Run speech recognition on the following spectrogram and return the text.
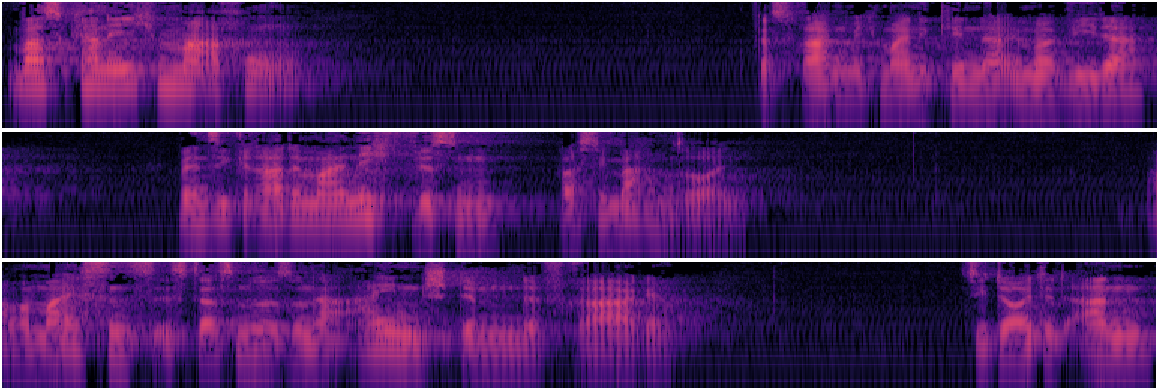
Was kann ich machen? Das fragen mich meine Kinder immer wieder, wenn sie gerade mal nicht wissen, was sie machen sollen. Aber meistens ist das nur so eine einstimmende Frage. Sie deutet an,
